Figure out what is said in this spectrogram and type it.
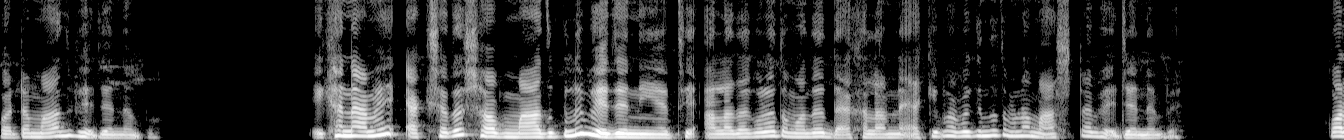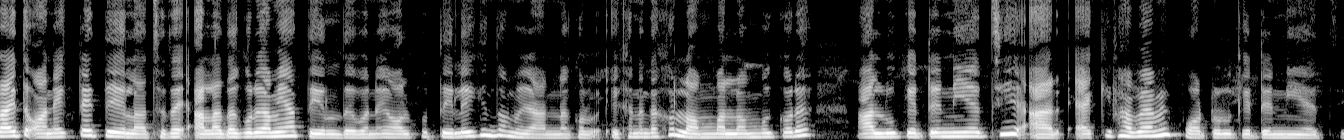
কটা মাছ ভেজে নেব। এখানে আমি একসাথে সব মাছগুলো ভেজে নিয়েছি। আলাদা করে তোমাদের দেখালাম না, একইভাবে কিন্তু তোমরা মাছটা ভেজে নেবে। কড়াইতে অনেকটাই তেল আছে, তাই আলাদা করে আমি আর তেল দেবো না অল্প তেলেই কিন্তু আমি রান্না করব। এখানে দেখো লম্বা লম্বা করে আলু কেটে নিয়েছি, আর একইভাবে আমি পটল কেটে নিয়েছি।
